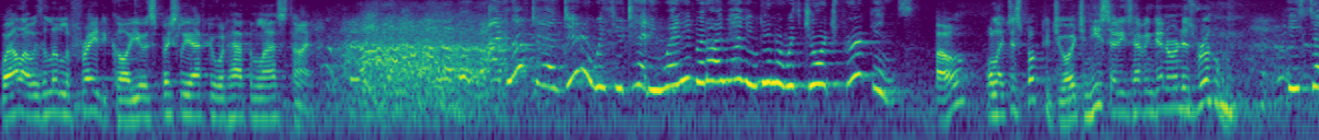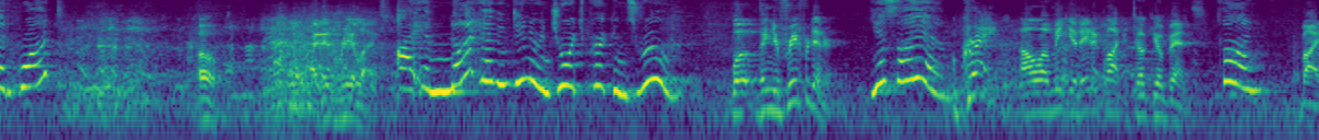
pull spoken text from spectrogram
Well, I was a little afraid to call you, especially after what happened last time. I'd love to have dinner with you, Teddy Weddy, but I'm having dinner with George Perkins. Oh? Well, I just spoke to George, and he said he's having dinner in his room. He said what? Oh. I didn't realize. I am not having dinner in George Perkins' room. Well, then you're free for dinner. Yes, I am. Great. I'll uh, meet you at 8 o'clock at Tokyo Ben's. Fine. Bye.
